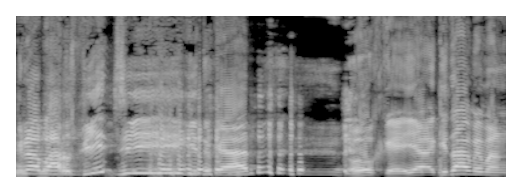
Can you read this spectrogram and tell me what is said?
kenapa harus biji gitu kan Oke, ya kita memang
